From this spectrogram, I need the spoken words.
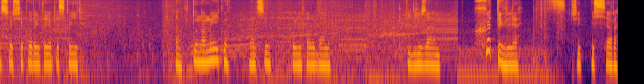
Ось ось ще корито якесь стоїть. Так, ту на мийку, а цю поїхали далі. Під'юзаємо. Ха Сучий писяра.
